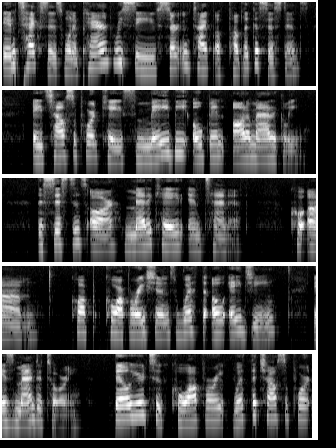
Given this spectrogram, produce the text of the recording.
In Texas, when a parent receives certain type of public assistance, a child support case may be opened automatically. The assistants are Medicaid and TANF. Co- um, co- cooperations with the OAG is mandatory. Failure to cooperate with the child support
